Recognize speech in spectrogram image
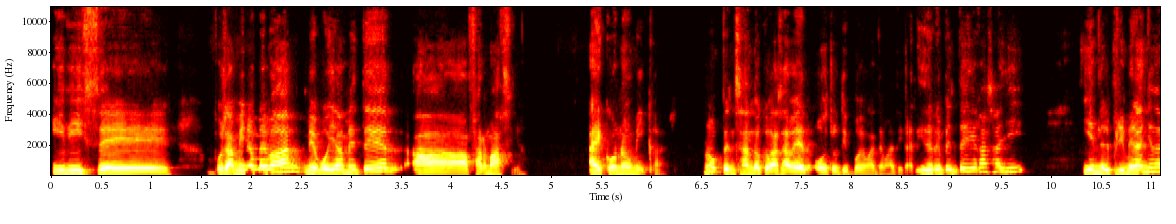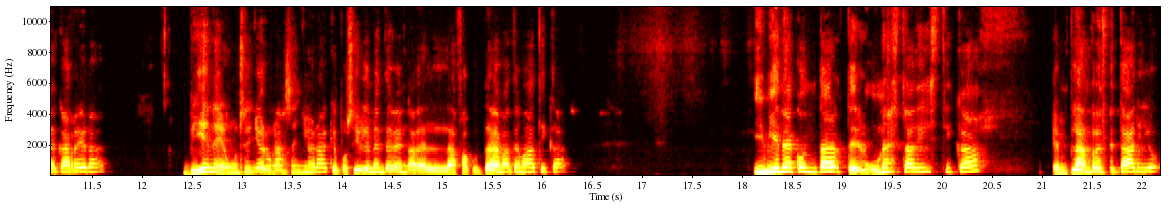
y dices, pues a mí no me van, me voy a meter a farmacia, a económicas, ¿no? Pensando que vas a ver otro tipo de matemáticas. Y de repente llegas allí y en el primer año de carrera viene un señor una señora que posiblemente venga de la Facultad de Matemáticas y viene a contarte una estadística en plan recetario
